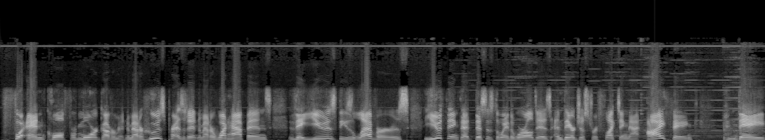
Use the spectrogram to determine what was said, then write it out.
for, and call for more government. No matter who's president, no matter what happens, they use these levers. You think that this is the way the world is, and they're just reflecting that. I think they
